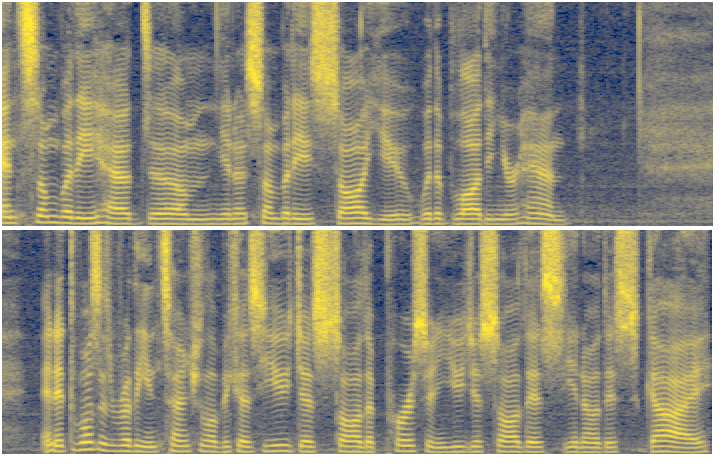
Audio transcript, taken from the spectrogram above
And somebody had um, you know somebody saw you with the blood in your hand and it wasn't really intentional because you just saw the person you just saw this you know this guy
